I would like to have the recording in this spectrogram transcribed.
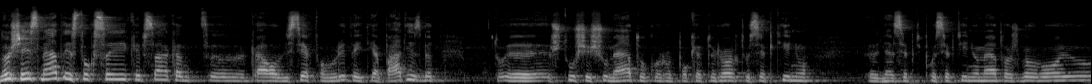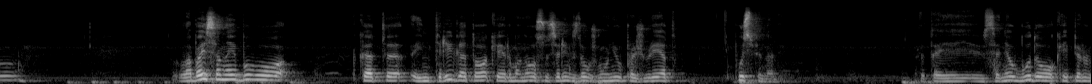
nu, šiais metais toksai, kaip sakant, gal vis tiek favoritai tie patys, bet E, iš tų šešių metų, kur po 14-7, e, nes po 7 metų aš galvoju, labai senai buvo, kad intriga tokia ir manau susirinks daug žmonių pažiūrėti pusfinalį. Tai seniau būdavo kaip ir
